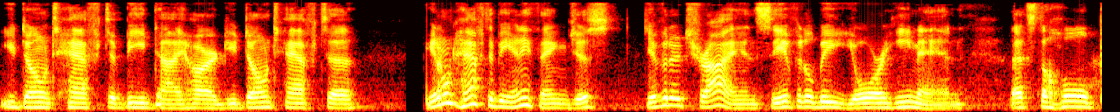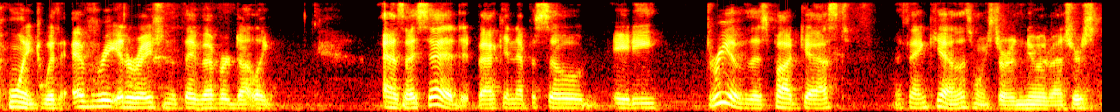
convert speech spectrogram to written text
You don't have to be diehard. You don't have to. You don't have to be anything. Just give it a try and see if it'll be your He-Man. That's the whole point with every iteration that they've ever done. Like as I said back in episode 83 of this podcast, I think, yeah, that's when we started New Adventures.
